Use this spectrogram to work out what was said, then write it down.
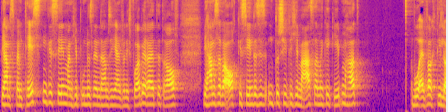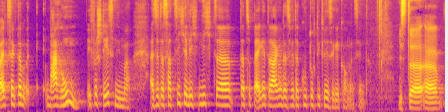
Wir haben es beim Testen gesehen, manche Bundesländer haben sich einfach nicht vorbereitet drauf. Wir haben es aber auch gesehen, dass es unterschiedliche Maßnahmen gegeben hat, wo einfach die Leute gesagt haben, Warum? Ich verstehe es nicht mehr. Also das hat sicherlich nicht äh, dazu beigetragen, dass wir da gut durch die Krise gekommen sind. Ist der äh,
